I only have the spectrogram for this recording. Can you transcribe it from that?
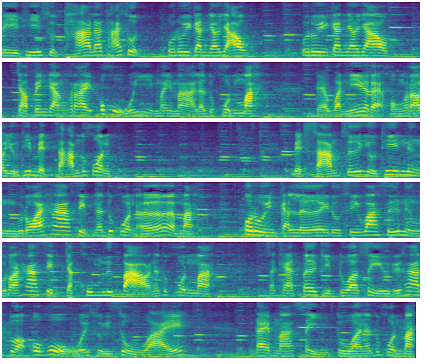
สี่ทีสุดท้ายและท้ายสุดรุยกันยาวๆรุยกันยาวๆ จะเป็นอย่างไร โอ้โหไม่มาแล้วทุกคนมา แต่วันนี้แหละของเราอยู่ที่เบ็ด3ทุกคน บ็ด3ซื้ออยู่ที่ 150 นะทุกคนเออมารุยกันเลยดูซิว่าซื้อ 150 จะคุ้มหรือเปล่านะทุกคนมาสแคตเตอร์กี่ตัว 4 หรือ 5 ตัว โอ้โหสวยๆได้มา 4 ตัวนะทุกคนมา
